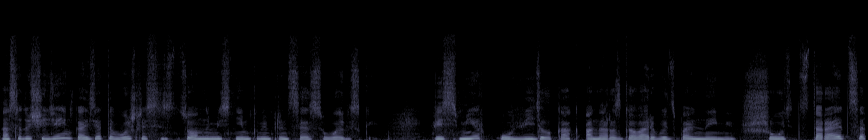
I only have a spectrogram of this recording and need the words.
на следующий день газеты вышли с сенсационными снимками принцессы Уэльской. Весь мир увидел, как она разговаривает с больными, шутит, старается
